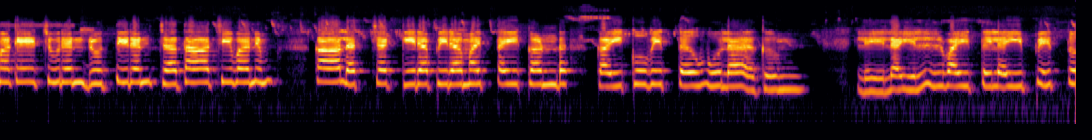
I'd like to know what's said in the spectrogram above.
മകേച്ചുരൻ രുത്തിരൻ ചതാശിവനും കാലച്ചക്കിര പിരമത്തൈ കണ്ട് കൈക്കുവിത്ത് ഉലകും. ലീലയിൽ വൈത്ത് ലയിപ്പിത്തു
